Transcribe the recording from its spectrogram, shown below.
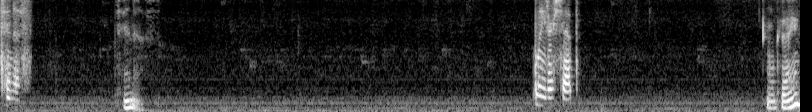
Tennis. Tennis. Leadership. Okay.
